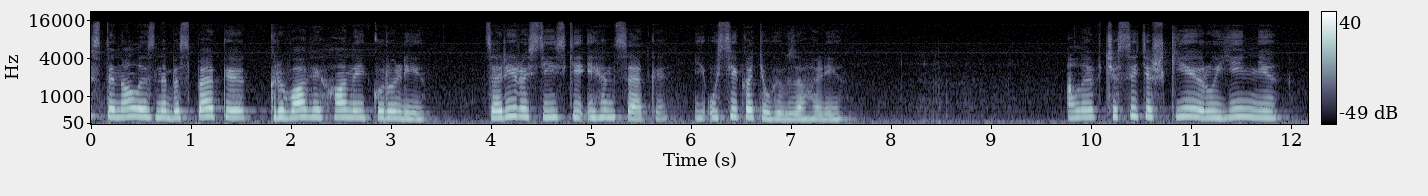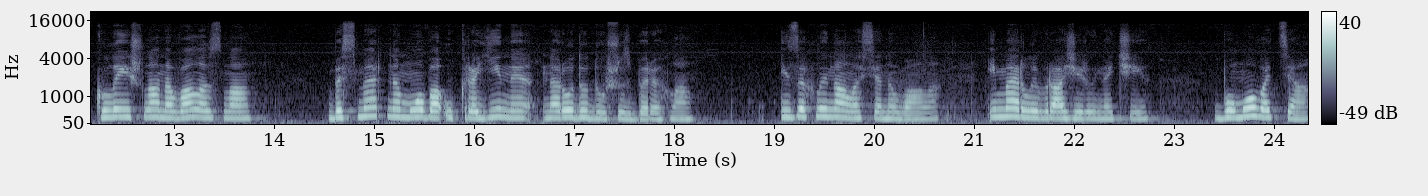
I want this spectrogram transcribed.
стинали з небезпеки криваві хани й королі, царі російські і генсеки, і усі катюги взагалі. Але в часи тяжкі, руїнні, коли йшла навала зла, безсмертна мова України народу душу зберегла. І захлиналася навала, і мерли вражі руйначі, бо мова ця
